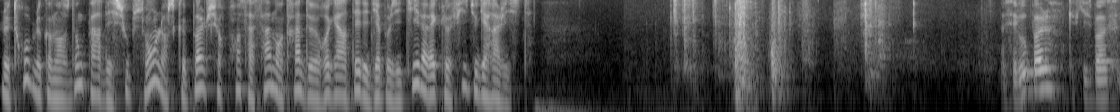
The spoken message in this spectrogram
Le trouble commence donc par des soupçons lorsque Paul surprend sa femme en train de regarder des diapositives avec le fils du garagiste. C'est vous, Paul? Qu'est-ce qui se passe?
